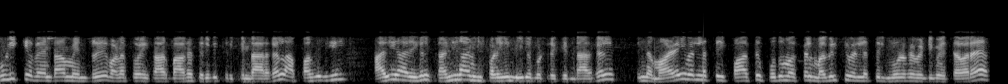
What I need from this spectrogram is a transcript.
குளிக்க வேண்டாம் என்று வனத்துறை சார்பாக தெரிவித்திருக்கின்றார்கள். அப்பகுதியில் அதிகாரிகள் கண்காணிப்பு பணியில் ஈடுபட்டிருக்கின்றார்கள். இந்த மழை வெள்ளத்தை பார்த்து பொதுமக்கள் மகிழ்ச்சி வெள்ளத்தில் மூழ்க வேண்டுமே தவிர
